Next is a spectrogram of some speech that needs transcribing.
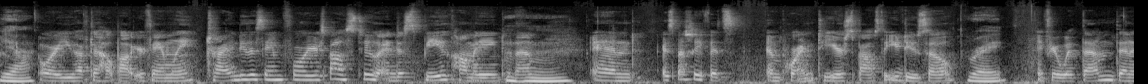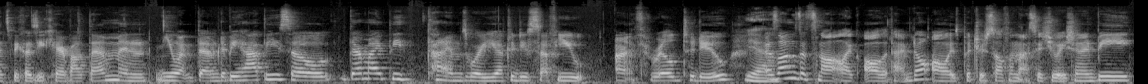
Yeah. or you have to help out your family try and do the same for your spouse too and just be accommodating to them Mm-hmm. and especially if it's important to your spouse that you do so Right. if you're with them, then it's because you care about them and you want them to be happy. So there might be times where you have to do stuff you aren't thrilled to do. Yeah. As long as it's not like all the time. Don't always put yourself in that situation and be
